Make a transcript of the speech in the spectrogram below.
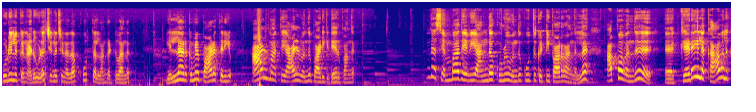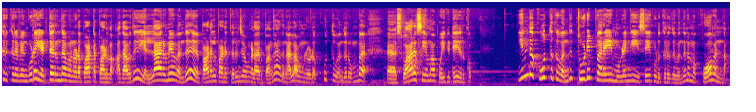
குடிலுக்கு நடுவில் சின்ன சின்னதாக கூத்தெல்லாம் கட்டுவாங்க. எல்லாருக்குமே பாட தெரியும். ஆள் மாற்றி ஆள் வந்து பாடிக்கிட்டே இருப்பாங்க. இந்த செம்பாதேவி அந்த குழு வந்து கூத்து கட்டி பாடுறாங்கல்ல அப்போ வந்து கிடையில் கிடையில காவலுக்கு இருக்கிறவன் கூட எட்ட இருந்து அவனோட பாட்டை பாடுவான். அதாவது எல்லாருமே வந்து பாடல் பாட தெரிஞ்சவங்களாக இருப்பாங்க. அதனால அவங்களோட கூத்து வந்து ரொம்ப சுவாரஸ்யமாக போய்கிட்டே இருக்கும். இந்த கூத்துக்கு வந்து துடிப்பறை முழங்கி இசை கொடுக்கறது வந்து நம்ம கோவன் தான்.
